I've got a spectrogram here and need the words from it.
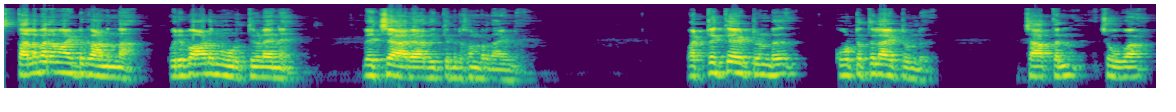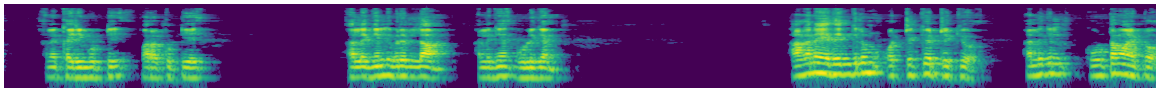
സ്ഥലപരമായിട്ട് കാണുന്ന ഒരുപാട് മൂർത്തികളെ വെച്ച് ആരാധിക്കുന്ന ഒരു സമ്പ്രദായമുണ്ട്. ഒറ്റയ്ക്കായിട്ടുണ്ട് കൂട്ടത്തിലായിട്ടുണ്ട്. ചാത്തൻ ചൊവ്വ അല്ലെങ്കിൽ കരിങ്കുട്ടി പറക്കുട്ടി അല്ലെങ്കിൽ ഇവരെല്ലാം അല്ലെങ്കിൽ ഗുളികൻ. അങ്ങനെ ഏതെങ്കിലും ഒറ്റയ്ക്കോ ഒറ്റയ്ക്കോ അല്ലെങ്കിൽ കൂട്ടമായിട്ടോ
